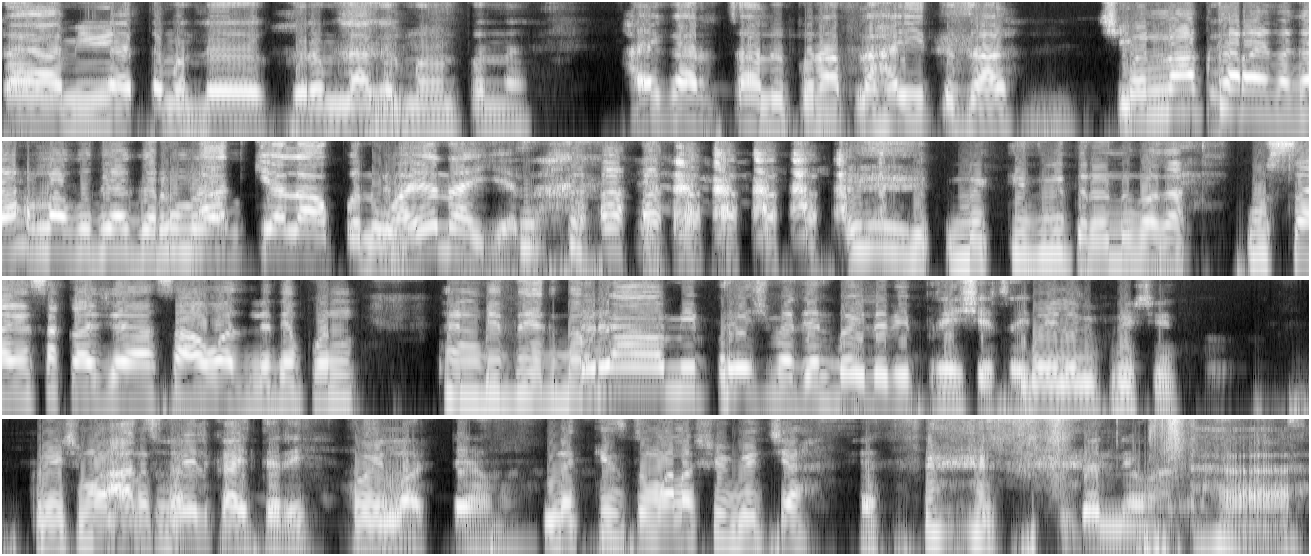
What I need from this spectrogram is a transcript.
काय आम्ही आता म्हणलं गरम लागेल म्हणून पण हाय गार चालू पण आपलं हाय इथं जा पण नाद करायचा गार लागू द्या गरम नाद केला आपण वाया नाही गेला. नक्कीच मित्रांनो बघा उत्साह आहे सकाळच्या सहा वाजले ते पण थंडीत एकदम आम्ही फ्रेशमध्ये आणि बैल बी फ्रेश आहे बैल बी फ्रेश आहेत. फ्रेश मला आज होईल काहीतरी. होईल ना? वाटतंय आम्हाला. नक्कीच तुम्हाला शुभेच्छा. धन्यवाद.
